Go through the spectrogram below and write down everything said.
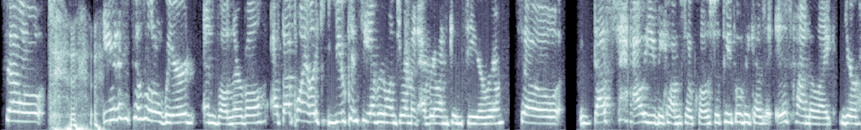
So even if it feels a little weird and vulnerable at that point, like you can see everyone's room and everyone can see your room. So that's how you become so close with people because it is kind of like your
